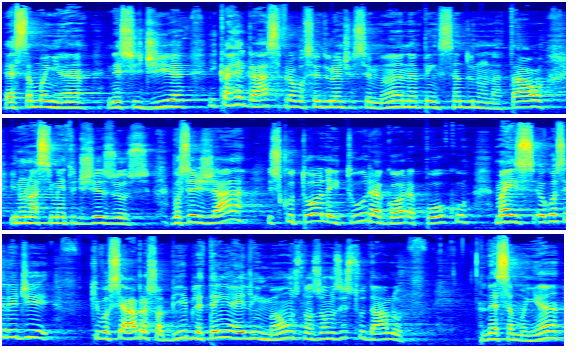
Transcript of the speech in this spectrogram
essa manhã, nesse dia, e carregasse para você durante a semana, pensando no Natal e no nascimento de Jesus. Você já escutou a leitura agora há pouco, mas eu gostaria de que você abra sua Bíblia, tenha ele em mãos, nós vamos estudá-lo nessa manhã,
